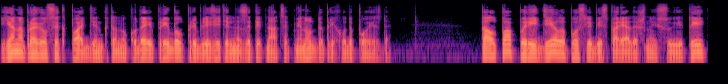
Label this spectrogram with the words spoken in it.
Я направился к Паддингтону, куда и прибыл приблизительно за 15 минут до прихода поезда. Толпа поредела после беспорядочной суеты,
